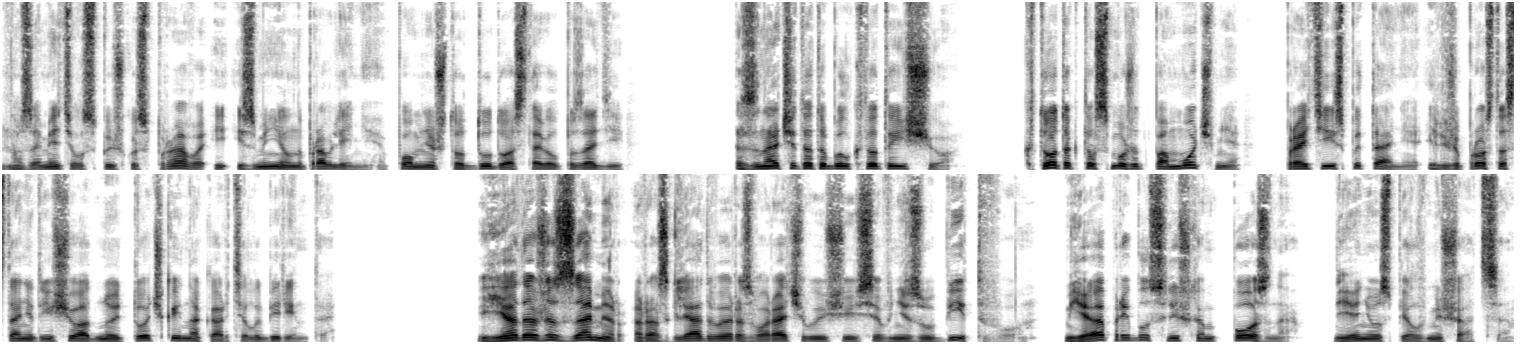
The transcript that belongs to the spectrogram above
Но заметил вспышку справа и изменил направление, помня, что Дуду оставил позади. Значит, это был кто-то еще. Кто-то, кто сможет помочь мне пройти испытание, или же просто станет еще одной точкой на карте лабиринта. Я даже замер, разглядывая разворачивающуюся внизу битву. Я прибыл слишком поздно, я не успел вмешаться.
